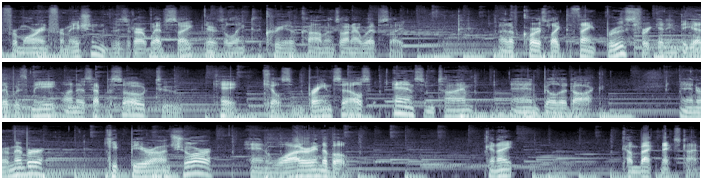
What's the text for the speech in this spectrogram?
For more information, visit our website. There's a link to Creative Commons on our website. I'd, of course, like to thank Bruce for getting together with me on this episode to, hey, kill some brain cells and some time and build a dock. And remember, keep beer on shore and water in the boat. Good night. Come back next time.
